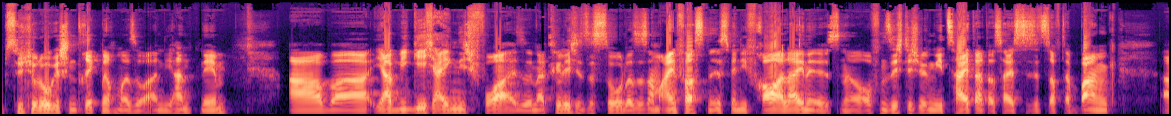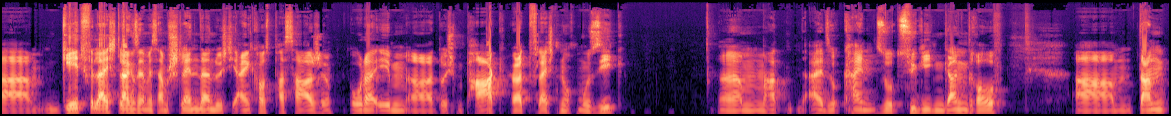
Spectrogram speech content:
psychologischen Trick nochmal so an die Hand nehmen. Aber ja, wie gehe ich eigentlich vor? Also natürlich ist es so, dass es am einfachsten ist, wenn die Frau alleine ist, ne? offensichtlich irgendwie Zeit hat. Das heißt, sie sitzt auf der Bank, ähm, geht vielleicht langsam, ist am Schlendern durch die Einkaufspassage oder eben äh, durch den Park, hört vielleicht noch Musik, ähm, hat also keinen so zügigen Gang drauf. Ähm, dann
